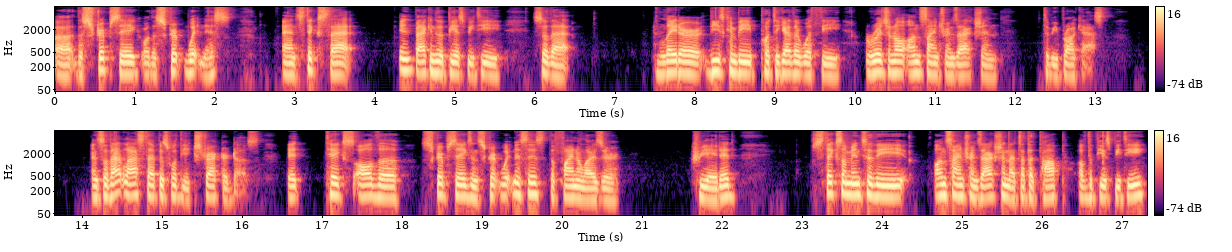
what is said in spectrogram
uh, the script sig or the script witness and sticks that in, back into the PSBT so that later these can be put together with the original unsigned transaction to be broadcast. And so that last step is what the extractor does. It takes all the script sigs and script witnesses the finalizer created, sticks them into the unsigned transaction that's at the top of the PSBT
